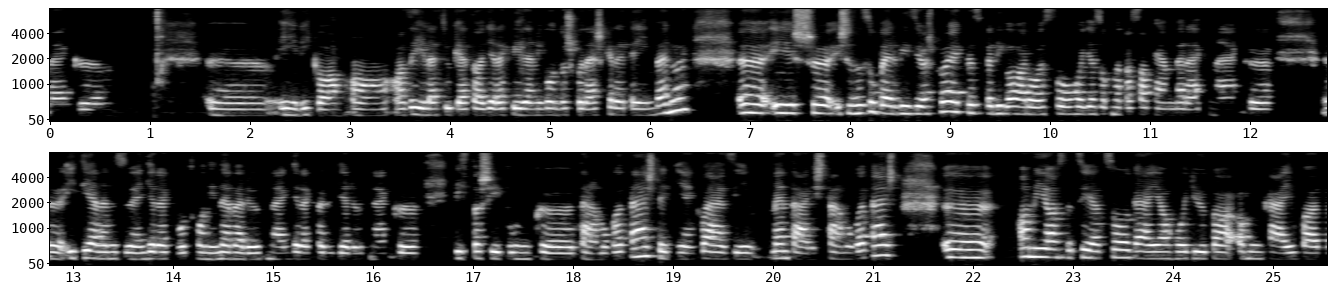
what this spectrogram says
meg élik a, a, az életüket a gyerekvédelmi gondoskodás keretein belül, és, és ez a szupervíziós projekt, ez pedig arról szól, hogy azoknak a szakembereknek, itt jellemzően gyerekotthoni nevelőknek, gyerekfelügyelőknek biztosítunk támogatást, egy ilyen kvázi mentális támogatást, ami azt a célt szolgálja, hogy ők a, a munkájukat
